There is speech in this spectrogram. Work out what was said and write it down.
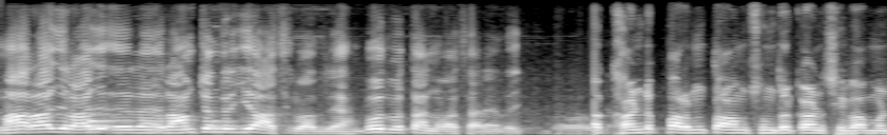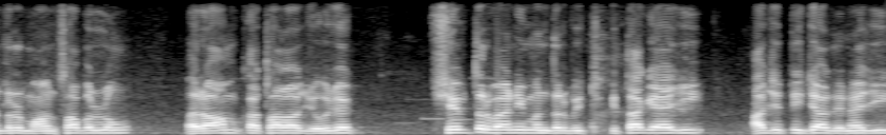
ਮਹਾਰਾਜ ਰਾਜ ਅ, ਰਾਮਚੰਦਰ ਜੀ ਦਾ ਆਸ਼ੀਰਵਾਦ ਲਿਆ। ਬਹੁਤ ਬਹੁਤ ਧੰਨਵਾਦ ਸਾਰਿਆਂ ਦਾ ਜੀ। ਅਖੰਡ ਭਰਮ ਧਾਮ ਸੁੰਦਰਕਾਂਡ ਸੇਵਾ ਮੰਡਲ ਮਾਨਸਾ ਵੱਲੋਂ ਰਾਮ ਕਥਾ ਦਾ ਆਯੋਜਕ ਸ਼ਿਵ ਤਰਵੈਣੀ ਮੰਦਿਰ ਵਿੱਚ ਕੀਤਾ ਗਿਆ ਹੈ ਜੀ। ਅੱਜ ਤੀਜਾ ਦਿਨ ਹੈ ਜੀ।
